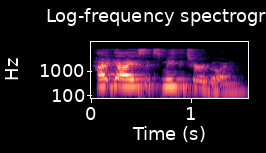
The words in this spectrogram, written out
Hi guys, it's me, Teacher Gon.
